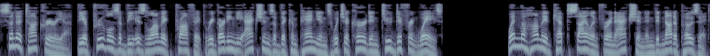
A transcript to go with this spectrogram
Sunnah Taqririya, the approvals of the Islamic prophet regarding the actions of the companions which occurred in two different ways. When Muhammad kept silent for an action and did not oppose it.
